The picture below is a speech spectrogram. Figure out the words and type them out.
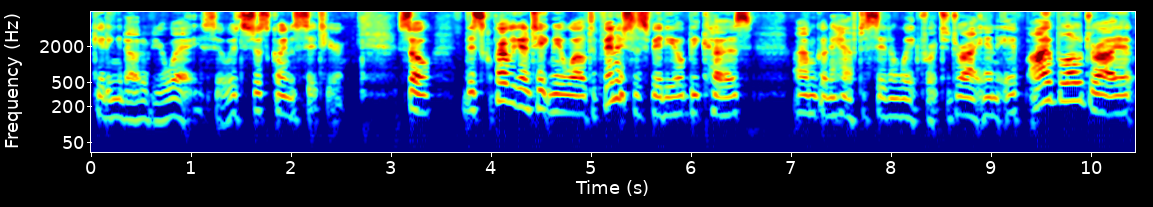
getting it out of your way. So it's just going to sit here. So this is probably going to take me a while to finish this video because I'm going to have to sit and wait for it to dry. And if I blow dry it,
